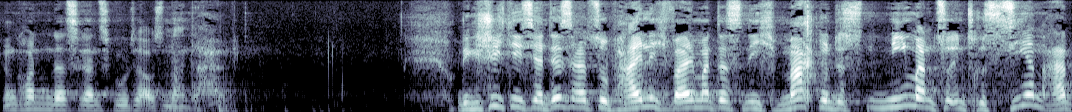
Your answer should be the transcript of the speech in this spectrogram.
und konnten das ganz gut auseinanderhalten. Und die Geschichte ist ja deshalb so peinlich, weil man das nicht macht und es niemand zu interessieren hat,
